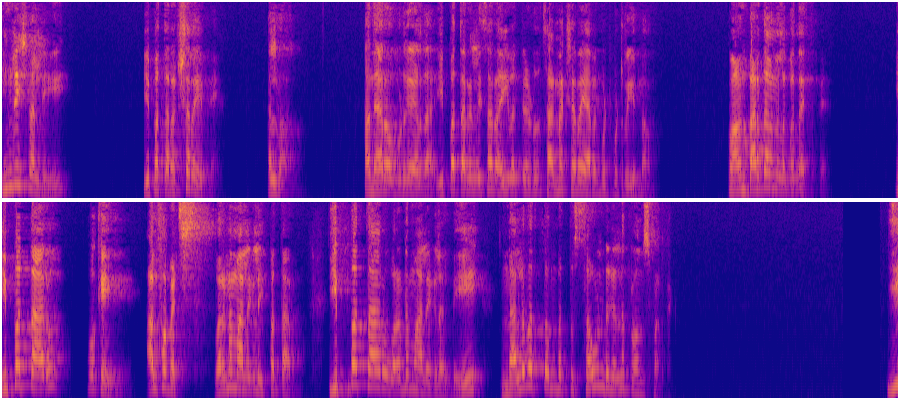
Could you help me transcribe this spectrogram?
ಇಂಗ್ಲಿಷ್ನಲ್ಲಿ ಇಪ್ಪತ್ತಾರು ಅಕ್ಷರ ಇದೆ, ಅಲ್ವಾ? ಅವ್ನು ಯಾರೋ ಹುಡುಗ ಹೇಳ್ದ, ಇಪ್ಪತ್ತಾರಲ್ಲಿ ಸರ್ ಐವತ್ತೆರಡು, ಸಣ್ಣ ಅಕ್ಷರ ಯಾರು ಬಿಟ್ಬಿಟ್ರಿ ಇಲ್ಲ ಅವ್ನು ಬರ್ದವನೆಲ್ಲ ಗೊತ್ತಾಗ್ತದೆ ಇಪ್ಪತ್ತಾರು, ಓಕೆ ಆಲ್ಫಾಬೆಟ್ಸ್ ವರ್ಣಮಾಲೆಗಳು ಇಪ್ಪತ್ತಾರು. ಇಪ್ಪತ್ತಾರು ವರ್ಣಮಾಲೆಗಳಲ್ಲಿ ನಲವತ್ತೊಂಬತ್ತು ಸೌಂಡ್ಗಳನ್ನ ಪ್ರೊನೌನ್ಸ್ ಮಾಡ್ಬೇಕು. ಈ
